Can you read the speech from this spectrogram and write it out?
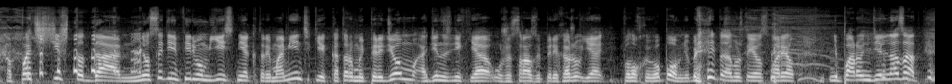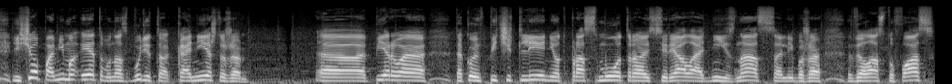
Почти что да. Но с этим фильмом есть некоторые моментики, к которым мы перейдем. Один из них я уже сразу перехожу. Я плохо его помню, блядь, потому что я его смотрел пару недель назад. Еще помимо этого у нас будет, конечно же, э, первое такое впечатление от просмотра сериала «Одни из нас», либо же «The Last of Us».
